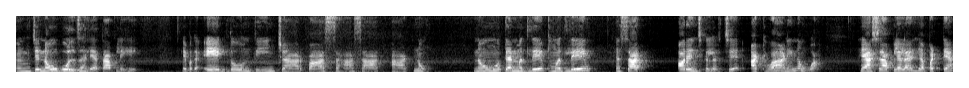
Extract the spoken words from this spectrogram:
म्हणजे नऊ गोल झाले आता आपले हे. हे बघा एक दोन तीन चार पाच सहा सात आठ नऊ. नऊ मोत्यांमधले मधले सात ऑरेंज कलरचे आठवा आणि नववा. हे अशा आपल्याला ह्या पट्ट्या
